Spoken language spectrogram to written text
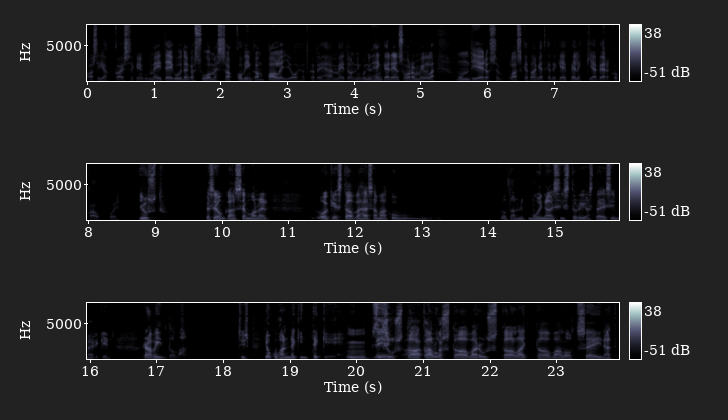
asiakkaissakin, kun meitä ei kuitenkaan Suomessa ole kovinkaan paljon, jotka tehdään. Meitä on niin kuin yhden käden sormilla mun tiedossa lasketaan, ketkä tekee pelkkiä verkkokauppoja. Just. Ja se on myös semmoinen, oikeastaan vähän sama kuin, otan nyt muinaishistoriasta esimerkin, ravintola. Siis jokuhan nekin tekee. Mm, niin. Sisustaa, Aa, totta. kalustaa, varustaa, laittaa valot, seinät.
